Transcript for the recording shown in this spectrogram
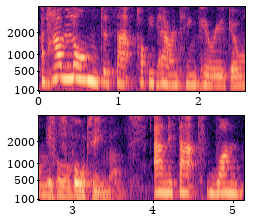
and how long does that puppy parenting period go on it's for? It's 14 months. And is that one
